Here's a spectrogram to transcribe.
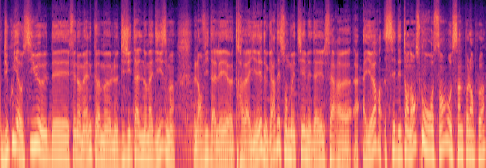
du coup, il y a aussi eu des phénomènes comme le digital nomadisme, l'envie d'aller travailler, de garder son métier mais d'aller le faire ailleurs. C'est des tendances qu'on ressent au sein de Pôle Emploi?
